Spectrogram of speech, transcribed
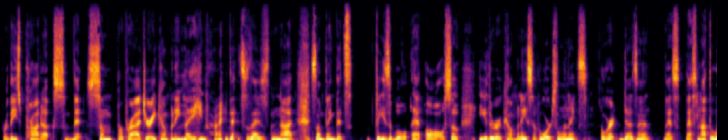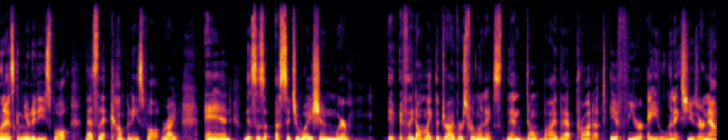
for these products that some proprietary company made, right? That's that's not something that's feasible at all. So either a company supports Linux or it doesn't. That's that's not the Linux community's fault. That's that company's fault, right? And this is a situation where if they don't make the drivers for Linux, then don't buy that product if you're a Linux user. Now,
